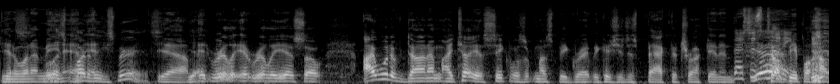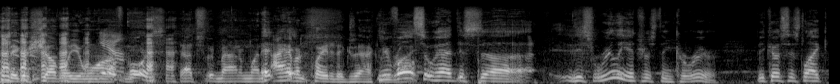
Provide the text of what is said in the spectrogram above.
You know what I mean? Well, it's part of And- the experience. Yeah, Yeah. it really it really is. So I would have done them. I tell you, sequels must be great because you just back the truck in and tell money. people how big a shovel you want. Yeah. Of course. That's the amount of money. And- I haven't played it exactly You've right. also had this uh, this really interesting career because it's like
